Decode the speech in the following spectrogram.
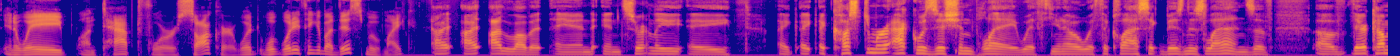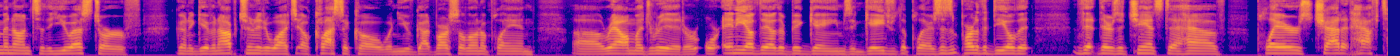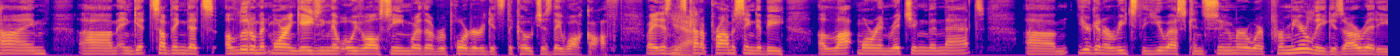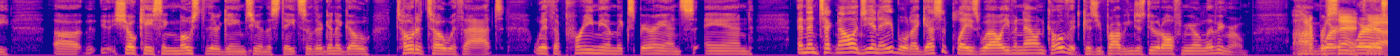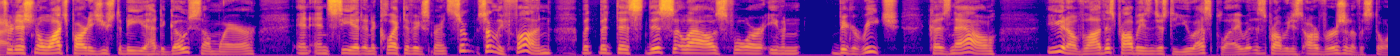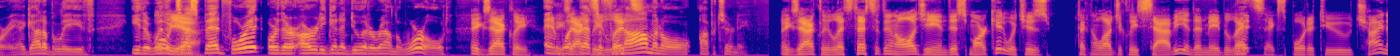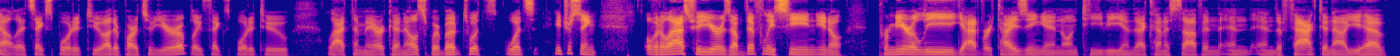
in a way untapped for soccer. What what, what do you think about this move, Mike? I, I, I love it, and and certainly a, a a a customer acquisition play with you know with the classic business lens of of they're coming onto the U.S. turf, going to give an opportunity to watch El Clasico when you've got Barcelona playing uh, Real Madrid or or any of the other big games. Engage with the players. Isn't part of the deal that that there's a chance to have players chat at halftime um, and get something that's a little bit more engaging than what we've all seen, where the reporter gets the coach as they walk off. Right? Isn't this kind of promising to be a lot more enriching than that? Um, you're going to reach the U.S. consumer, where Premier League is already. Uh, showcasing most of their games here in the states, so they're going to go toe to toe with that, with a premium experience, and and then technology enabled. I guess it plays well even now in COVID because you probably can just do it all from your own living room. Um, where- 100%, whereas yeah. traditional watch parties used to be you had to go somewhere and, and see it in a collective experience. Cer- certainly fun, but but this this allows for even bigger reach because now, you know, Vlad, this probably isn't just a U.S. play, but this is probably just our version of the story. I got to believe either with Oh, a yeah. test bed for it or they're already going to do it around the world, Exactly. and exactly. what that's a Let's- phenomenal opportunity. Exactly. Let's test the technology in this market, which is technologically savvy, and then maybe let's export it to China. Let's export it to other parts of Europe. Let's export it to Latin America and elsewhere. But what's what's interesting over the last few years, I've definitely seen you know Premier League advertising and on TV and that kind of stuff, and and and the fact that now you have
